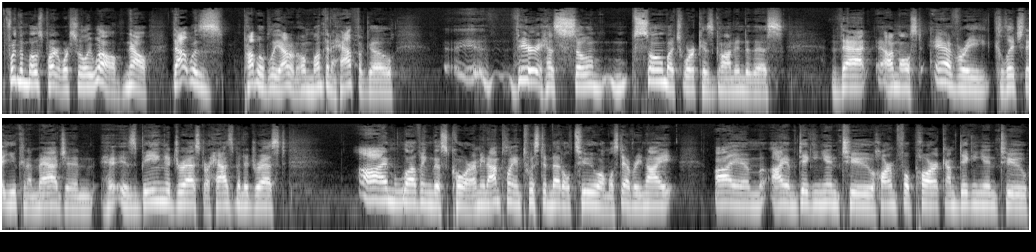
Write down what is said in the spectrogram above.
for the most part, it works really well. Now that was probably I don't know a month and a half ago. There has so so much work has gone into this that almost every glitch that you can imagine is being addressed or has been addressed I'm loving this core. I mean, I'm playing Twisted Metal 2 almost every night. I am I am digging into Harmful Park. I'm digging into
